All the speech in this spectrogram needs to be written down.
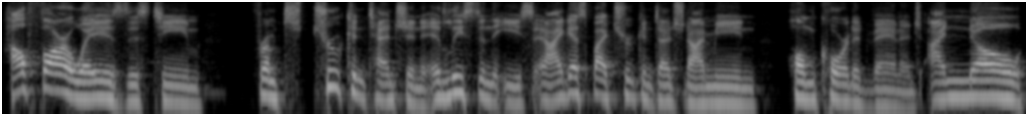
How far away is this team from t- true contention, at least in the East? And I guess by true contention, I mean home court advantage. I know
